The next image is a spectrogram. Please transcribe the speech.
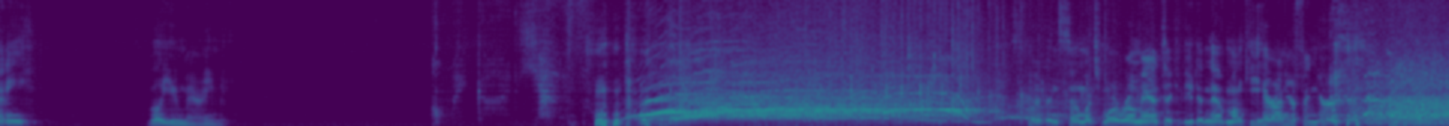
Penny, will you marry me? Oh my God, yes. This would have been so much more romantic if you didn't have monkey hair on your finger.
